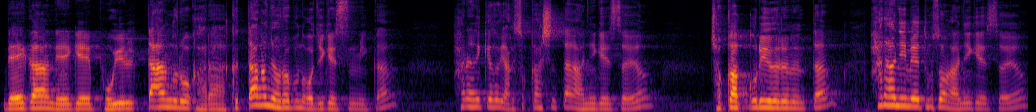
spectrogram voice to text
내가 내게 보일 땅으로 가라. 그 땅은 여러분 어디겠습니까? 하나님께서 약속하신 땅 아니겠어요? 적과 꿀이 흐르는 땅? 하나님의 도성 아니겠어요?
